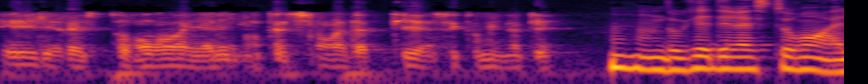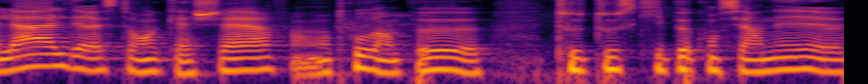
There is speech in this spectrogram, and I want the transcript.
et les restaurants et alimentation adaptés à ces communautés. Mmh. Donc il y a des restaurants halal, des restaurants cachers. Enfin, on trouve un peu tout, tout ce qui peut concerner euh,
